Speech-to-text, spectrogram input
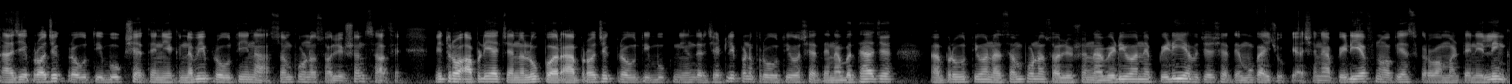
આ જે પ્રોજેક્ટ પ્રવૃત્તિ બુક છે, તેની એક નવી પ્રવૃત્તિના સંપૂર્ણ સોલ્યુશન સાથે. મિત્રો, આપણી આ ચેનલ ઉપર આ પ્રોજેક્ટ પ્રવૃત્તિ બુકની અંદર જેટલી પણ પ્રવૃત્તિઓ છે, તેના બધા જ પ્રવૃત્તિઓના સંપૂર્ણ સોલ્યુશનના વીડિયો અને પીડીએફ જે છે, તે મુકાઈ ચૂક્યા છે. અને આ પીડીએફનો અભ્યાસ કરવા માટેની લિંક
